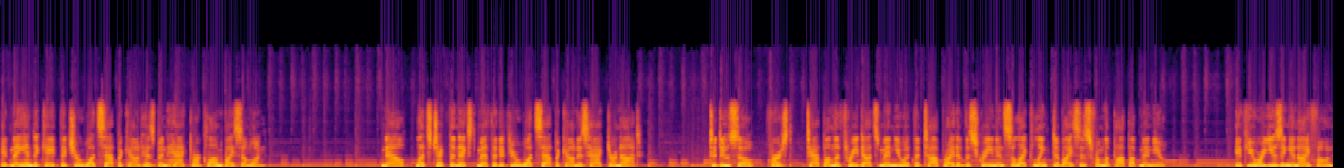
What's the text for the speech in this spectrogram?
it may indicate that your WhatsApp account has been hacked or cloned by someone. Now, let's check the next method if your WhatsApp account is hacked or not. To do so, first, tap on the three dots menu at the top right of the screen and select Link Devices from the pop-up menu. If you are using an iPhone,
